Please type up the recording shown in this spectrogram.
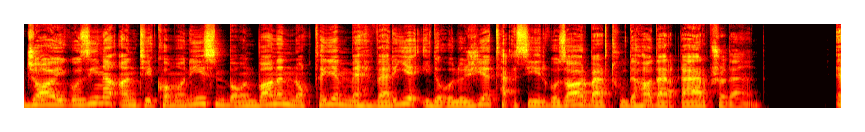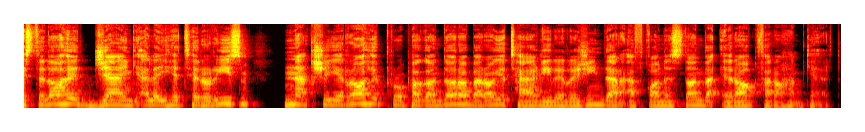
جایگزین آنتی کمونیسم به عنوان نقطه محوری ایدئولوژی تأثیرگذار بر توده ها در غرب شدند. اصطلاح جنگ علیه تروریسم نقشه راه پروپاگاندا را برای تغییر رژیم در افغانستان و عراق فراهم کرد.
